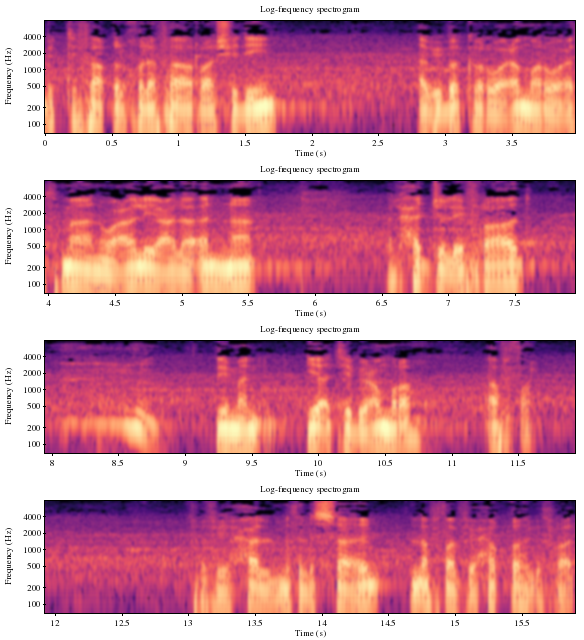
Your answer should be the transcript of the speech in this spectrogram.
باتفاق الخلفاء الراشدين أبي بكر وعمر وعثمان وعلي على أن الحج الإفراد لمن يأتي بعمرة أفضل. ففي حال مثل السائل الأفضل في حقه الإفراد.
